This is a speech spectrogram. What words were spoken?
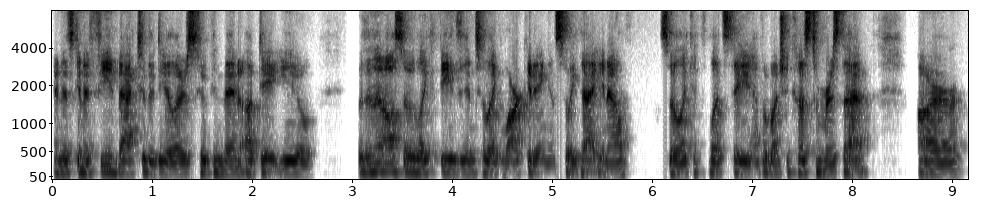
and it's going to feed back to the dealers who can then update you. But then it also like feeds into like marketing and stuff like that, you know. So like if let's say you have a bunch of customers that are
